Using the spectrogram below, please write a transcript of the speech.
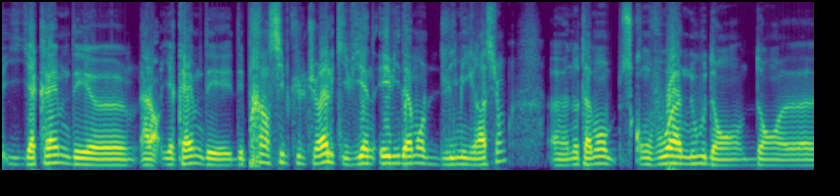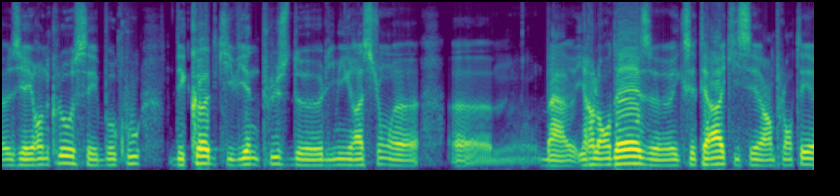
il y a quand même des, alors il y a quand même des, des principes culturels qui viennent évidemment de l'immigration migration, euh, notamment ce qu'on voit nous dans, dans euh, The Iron Claw, c'est beaucoup des codes qui viennent plus de l'immigration euh, bah, irlandaise, etc., qui s'est implantée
